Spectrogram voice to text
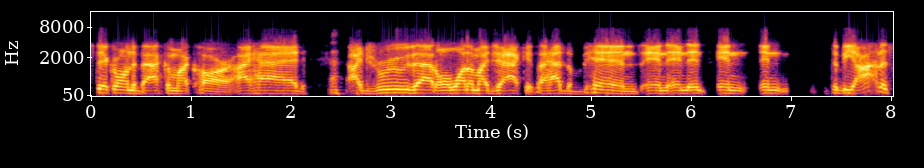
sticker on the back of my car I had I drew that on one of my jackets. I had the pins, and and and and, and to be honest,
